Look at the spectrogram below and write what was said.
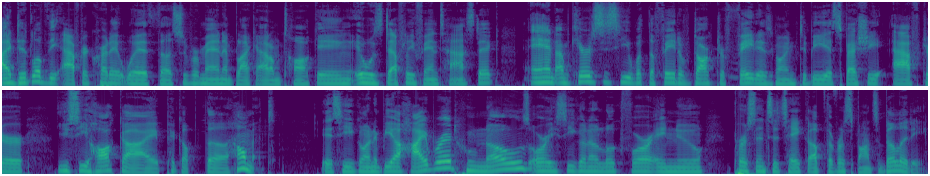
I did love the after credit with uh, Superman and Black Adam talking. It was definitely fantastic. And I'm curious to see what the fate of Doctor Fate is going to be, especially after you see Hawkeye pick up the helmet. Is he going to be a hybrid? Who knows? Or is he going to look for a new person to take up the responsibility?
